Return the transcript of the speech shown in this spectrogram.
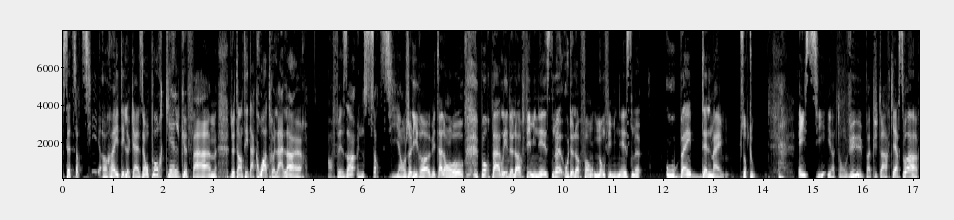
cette sortie aura été l'occasion pour quelques femmes de tenter d'accroître la leur en faisant une sortie en jolie robe et talons hauts pour parler de leur féminisme ou de leur fond non-féminisme ou ben d'elles-mêmes, surtout. Ainsi, a-t-on vu, pas plus tard qu'hier soir,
